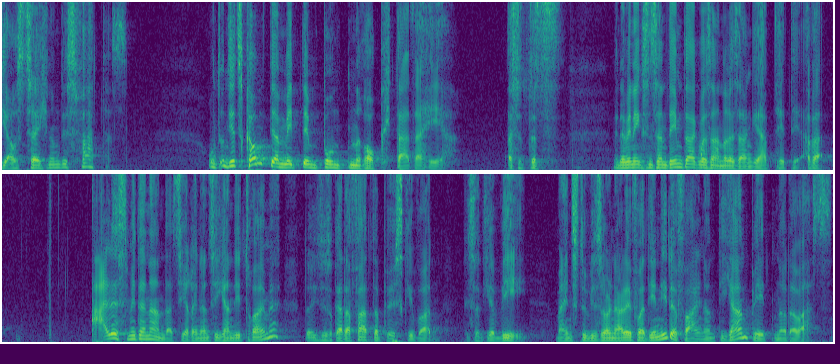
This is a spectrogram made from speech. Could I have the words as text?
die Auszeichnung des Vaters. Und, und jetzt kommt er mit dem bunten Rock da daher. Also das, wenn er wenigstens an dem Tag was anderes angehabt hätte. Aber alles miteinander. Sie erinnern sich an die Träume? Da ist sogar der Vater bös geworden. Gesagt, ja wie? Meinst du, wir sollen alle vor dir niederfallen und dich anbeten oder was?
